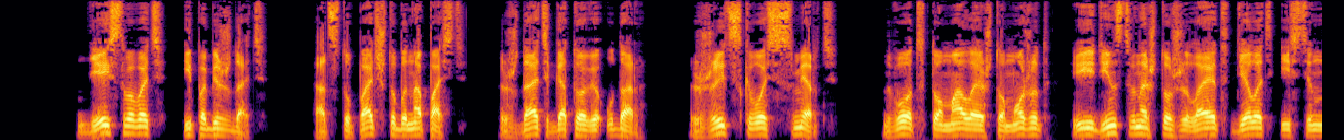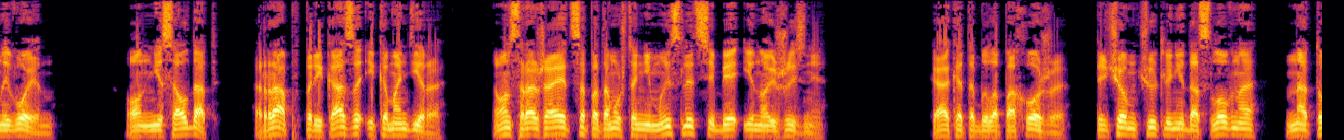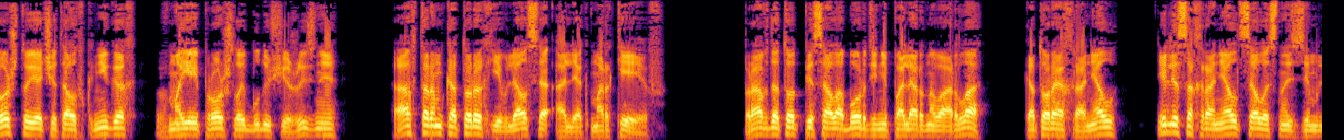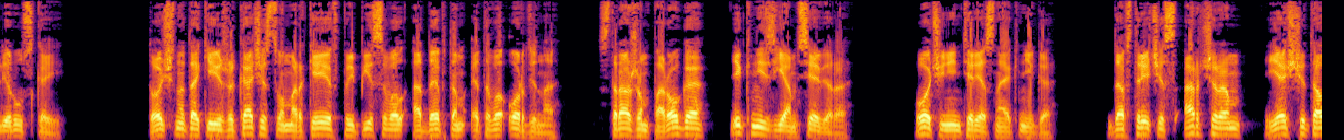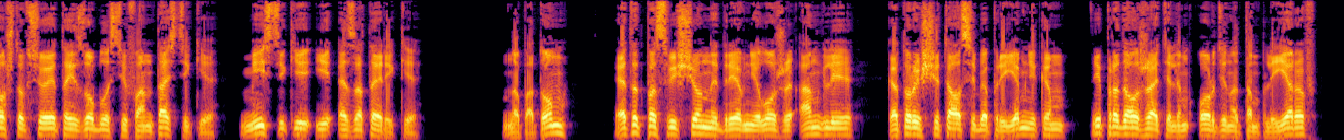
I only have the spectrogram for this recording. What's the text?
Действовать и побеждать. Отступать, чтобы напасть. Ждать, готовя удар. Жить сквозь смерть. Вот то малое, что может и единственное, что желает делать истинный воин. Он не солдат, раб приказа и командира. Он сражается, потому что не мыслит себе иной жизни. Как это было похоже, причем чуть ли не дословно, на то, что я читал в книгах в моей прошлой будущей жизни, автором которых являлся Олег Маркеев. Правда, тот писал об ордене Полярного Орла, который охранял или сохранял целостность земли русской. Точно такие же качества Маркеев приписывал адептам этого ордена, стражам Порога и князьям Севера. Очень интересная книга. До встречи с Арчером я считал, что все это из области фантастики, мистики и эзотерики. Но потом этот посвященный древней ложе Англии, который считал себя преемником и продолжателем ордена тамплиеров,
